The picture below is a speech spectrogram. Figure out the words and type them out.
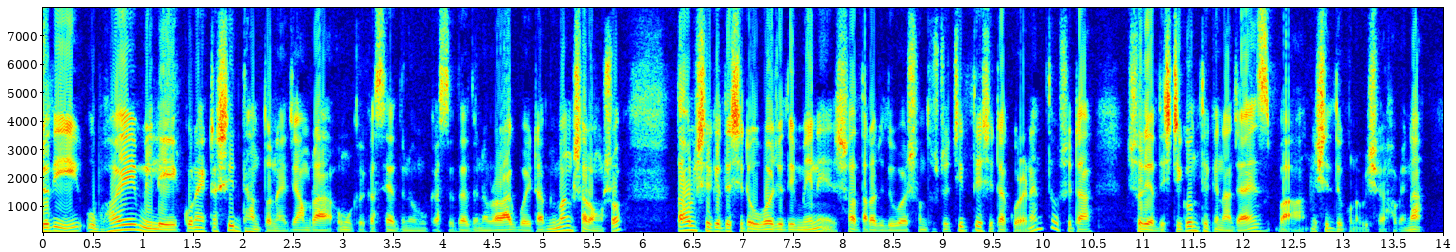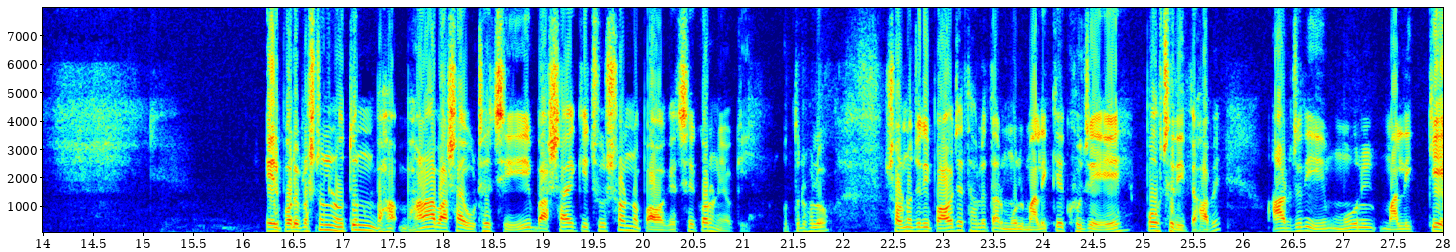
যদি উভয়ে মিলে কোনো একটা সিদ্ধান্ত নেয় যে আমরা অমুকের কাছে এতদিন অমুক কাছে এতদিন আমরা রাখব, এটা মীমাংসার অংশ, তাহলে সেক্ষেত্রে সেটা উভয় যদি মেনে তারা যদি উভয় সন্তুষ্ট চিত্তে সেটা করে নেন, তো সেটা সরিয়া দৃষ্টিকোণ থেকে না জায়েজ বা নিষিদ্ধ কোনো বিষয় হবে না। এরপরে প্রশ্ন হলো, নতুন ভাড়া বাসায় উঠেছি, বাসায় কিছু স্বর্ণ পাওয়া গেছে, করণীয় কি? উত্তর হলো, স্বর্ণ যদি পাওয়া যায় তাহলে তার মূল মালিককে খুঁজে পৌঁছে দিতে হবে। আর যদি মূল মালিককে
